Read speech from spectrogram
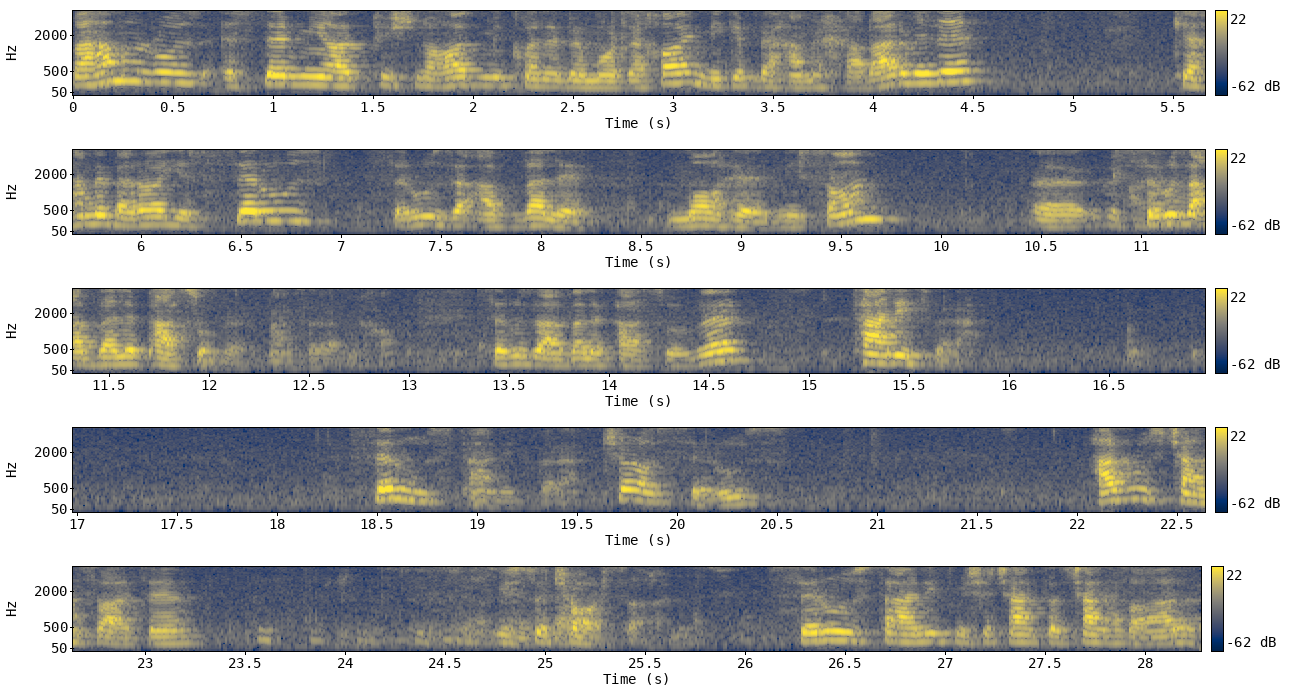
و همون روز استر میاد پیشنهاد می‌کنه به مردخای میگه به همه خبر بده که همه برای سه روز سه روز اول ماه نیسان سه روز اول پاسوور می‌خوام. سه روز اول پاسوور تنیت برن. سه روز تنید برن. چرا سه روز؟ هر روز چند ساعته؟ 24 ساعت. سه روز تعنیت میشه چند تا چند ساعت؟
